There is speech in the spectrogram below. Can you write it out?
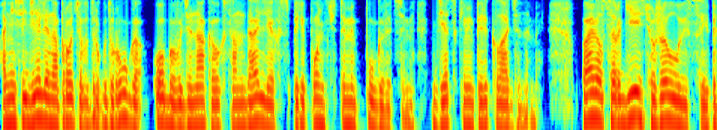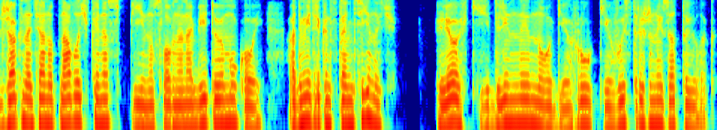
Они сидели напротив друг друга, оба в одинаковых сандалиях с перепончатыми пуговицами, детскими перекладинами. Павел Сергеевич уже лысый, пиджак натянут наволочкой на спину, словно набитую мукой, а Дмитрий Константинович Легкие, длинные ноги, руки, выстриженный затылок.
